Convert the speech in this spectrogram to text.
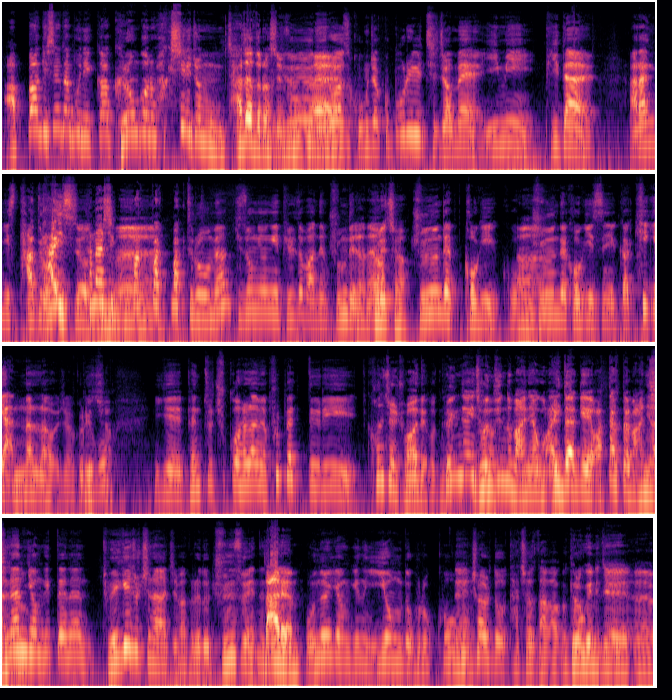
압박이 세다 보니까 그런 거는 확실히 좀 잦아들었어요. 기성용이 네. 내려와서 공 잡고 뿌릴 지점에 이미 비달 아랑기스 다 들어 다 있어. 하나씩 네. 빡빡빡 들어오면 기성용이 빌드 만들면 주면 되잖아요. 그렇죠. 주는데 거기 있고 어. 주는데 거기 있으니까 킥이 안 날라오죠. 그리고 그렇죠. 이게 벤투 축구 하려면 풀백들이 컨디션이 좋아야 되거든요. 굉장히 전진도 많이 하고 와이드하게 왔다 갔다 많이 하죠. 지난 경기 때는 되게 좋지는 않았지만 그래도 준수했는데 나름. 오늘 경기는 이용도 그렇고 네. 홍철도 다쳐서 나갔고 결국엔 이제 어,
